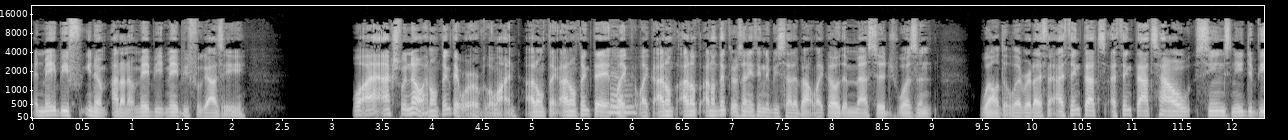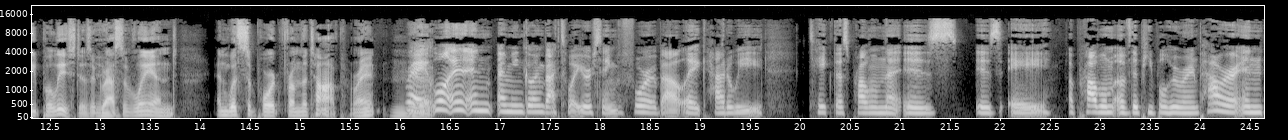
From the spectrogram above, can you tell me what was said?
and maybe you know I don't know maybe maybe Fugazi Well, I, actually, no. I don't think they were over the line. I don't think. I don't think they No. like. Like I don't. I don't. I don't think there's anything to be said about like, oh, the message wasn't well delivered. I think. I think that's. I think that's how scenes need to be policed, is aggressively and and with support from the top, right? Mm-hmm. Right. Well, and, and I mean, going back to what you were saying before about like how do we take this problem that is is a a problem of the people who are in power and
